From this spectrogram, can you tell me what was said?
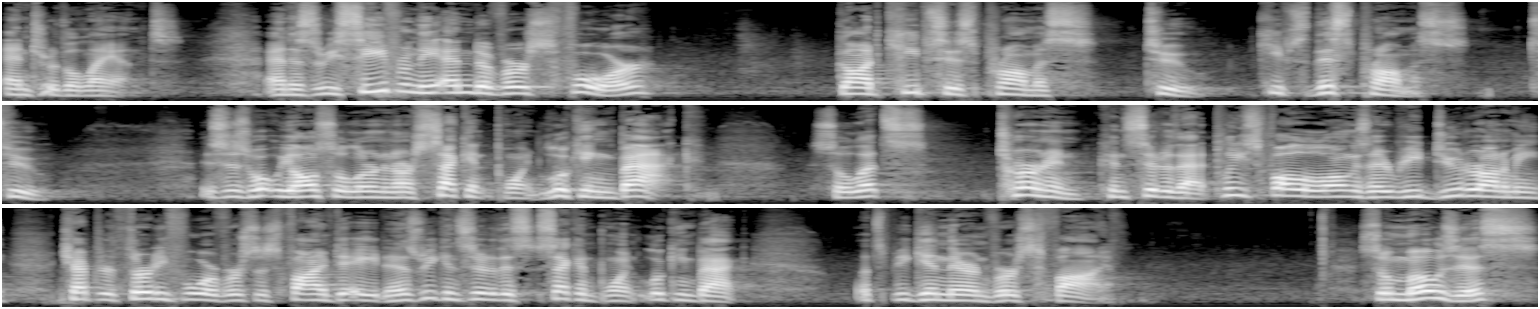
enter the land. And as we see from the end of verse 4, God keeps his promise too, keeps this promise too. This is what we also learn in our second point, looking back. So let's turn and consider that. Please follow along as I read Deuteronomy chapter 34, verses 5 to 8. And as we consider this second point, looking back, let's begin there in verse 5. So Moses,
